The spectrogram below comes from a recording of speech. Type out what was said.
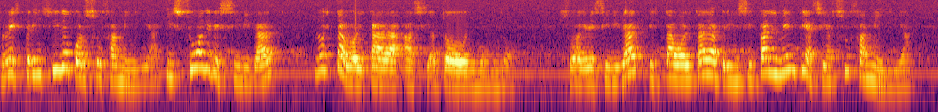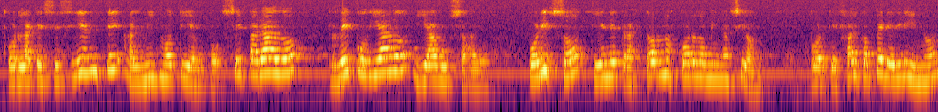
restringido por su familia y su agresividad no está volcada hacia todo el mundo. Su agresividad está volcada principalmente hacia su familia, por la que se siente al mismo tiempo separado repudiado y abusado. Por eso tiene trastornos por dominación, porque Falco Peregrino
